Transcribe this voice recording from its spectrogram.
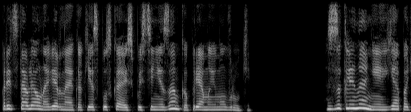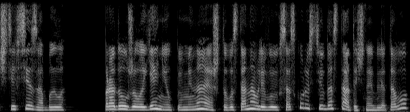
Представлял, наверное, как я спускаюсь по стене замка прямо ему в руки. Заклинания я почти все забыла. Продолжила я, не упоминая, что восстанавливаю их со скоростью достаточной для того,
